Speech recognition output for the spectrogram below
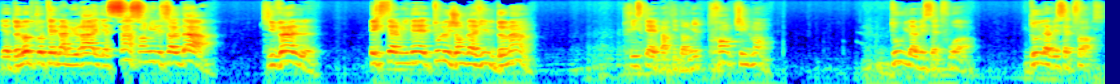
Il y a de l'autre côté de la muraille, il y a 500 000 soldats qui veulent exterminer tous les gens de la ville demain. Chizkia est parti dormir tranquillement. D'où il avait cette foi D'où il avait cette force?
